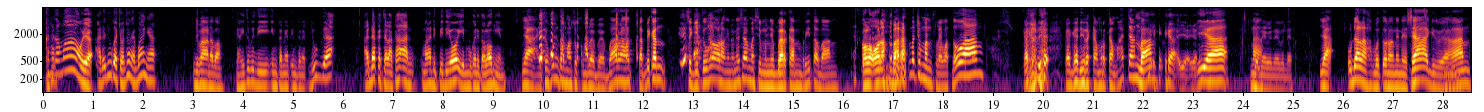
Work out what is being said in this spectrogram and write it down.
kan gak mau ya Ada juga contohnya banyak. di mana bang Ya itu di internet-internet juga. Ada kecelakaan malah divideoin bukan ditolongin. ya itu pun termasuk ke bule-bule barat tapi kan segitu mah orang Indonesia masih menyebarkan berita bang kalau orang barat mah cuman selewat doang kagak dia kagak direkam-rekam acan bang Iya iya iya. iya nah benar benar benar. ya udahlah buat orang Indonesia gitu ya kan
